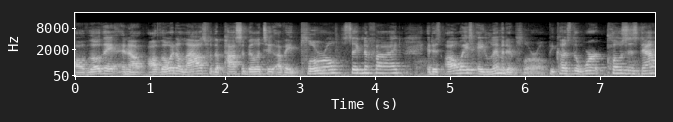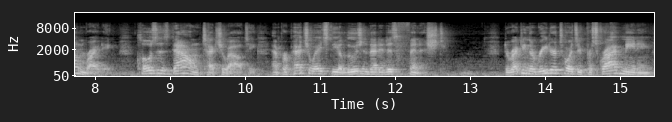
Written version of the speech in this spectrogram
although they and although it allows for the possibility of a plural signified, it is always a limited plural because the work closes down writing, closes down textuality, and perpetuates the illusion that it is finished, directing the reader towards a prescribed meaning,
